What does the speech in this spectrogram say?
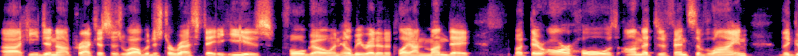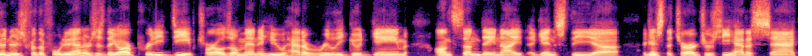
uh, he did not practice as well, but just a rest day. He is full go and he'll be ready to play on Monday. But there are holes on that defensive line. The good news for the 49ers is they are pretty deep. Charles Omenihu had a really good game on Sunday night against the uh, against the Chargers. He had a sack.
